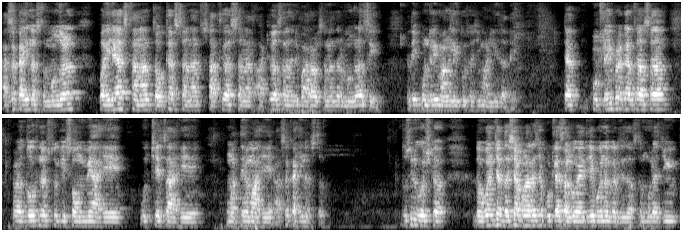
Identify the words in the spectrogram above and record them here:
असं काही नसतं. मंगळ पहिल्या स्थानात चौथ्या स्थानात सातव्या स्थानात आठव्या स्थानात आणि बाराव्या स्थानात जर मंगळ असेल तर ती कुंडली मांगलिक दोषाची मानली जाते. त्यात कुठल्याही प्रकारचा असा दोष नसतो की सौम्य आहे उच्चेचा आहे मध्यम आहे असं काही नसतं. दुसरी गोष्ट दोघांच्या दशा महाराजा कुठल्या चालू आहेत हे बघणं गरजेचं असतं. मुलाची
